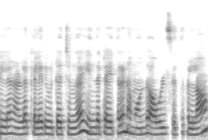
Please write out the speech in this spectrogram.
எல்லாம் நல்லா கிளறி விட்டாச்சுங்க. இந்த டயத்தில் நம்ம வந்து அவுள் சேர்த்துக்கலாம்.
